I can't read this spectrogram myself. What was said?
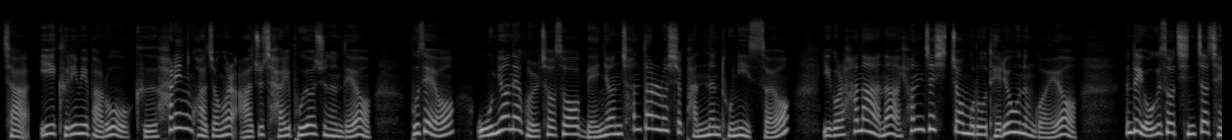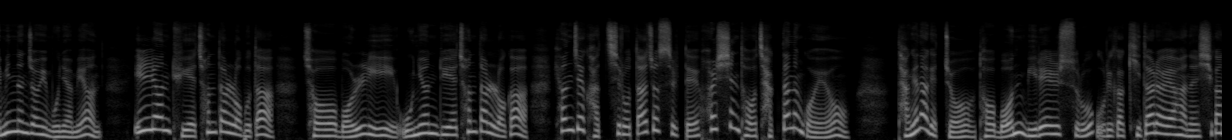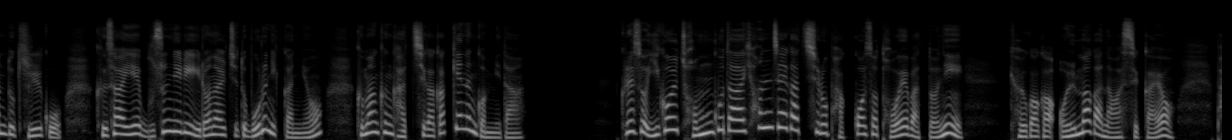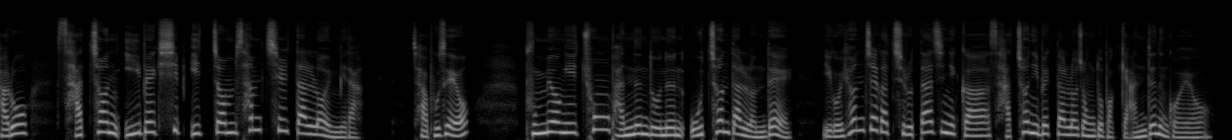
자, 이 그림이 바로 그 할인 과정을 아주 잘 보여주는데요. 보세요. 5년에 걸쳐서 매년 1000달러씩 받는 돈이 있어요. 이걸 하나하나 현재 시점으로 데려오는 거예요. 근데 여기서 진짜 재밌는 점이 뭐냐면 1년 뒤에 1000달러보다 저 멀리 5년 뒤에 1000달러가 현재 가치로 따졌을 때 훨씬 더 작다는 거예요. 당연하겠죠. 더 먼 미래일수록 우리가 기다려야 하는 시간도 길고 그 사이에 무슨 일이 일어날지도 모르니까요. 그만큼 가치가 깎이는 겁니다. 그래서 이걸 전부 다 현재 가치로 바꿔서 더해봤더니 결과가 얼마가 나왔을까요? 바로 4,212.37달러입니다. 자, 보세요. 분명히 총 받는 돈은 5,000달러인데 이거 현재 가치로 따지니까 4,200달러 정도밖에 안 되는 거예요.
